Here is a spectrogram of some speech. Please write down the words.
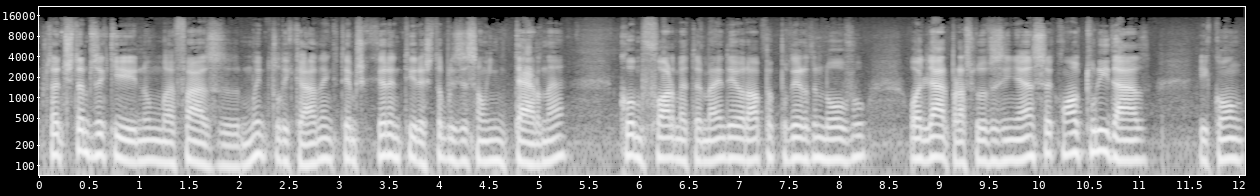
Portanto, estamos aqui numa fase muito delicada em que temos que garantir a estabilização interna como forma também da Europa poder de novo olhar para a sua vizinhança com autoridade e com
